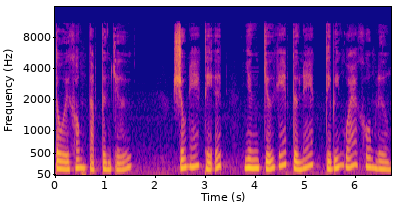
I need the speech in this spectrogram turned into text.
Tôi không tập từng chữ. Số nét thì ít, nhưng chữ ghép từ nét thì biến quá khôn lường.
